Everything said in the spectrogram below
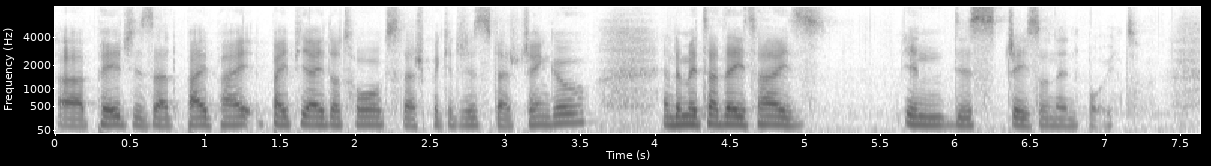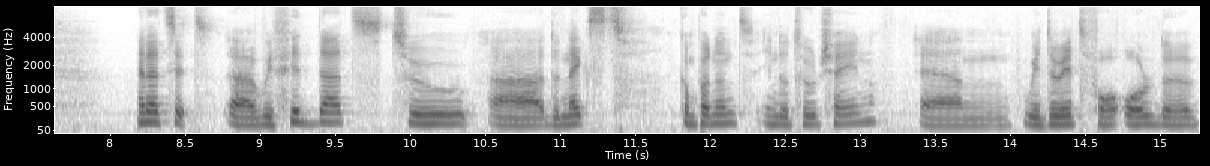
uh, page is at pypi.org slash packages slash Django, and the metadata is in this JSON endpoint. And that's it. we feed that to the next component in the toolchain, and we do it for all the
